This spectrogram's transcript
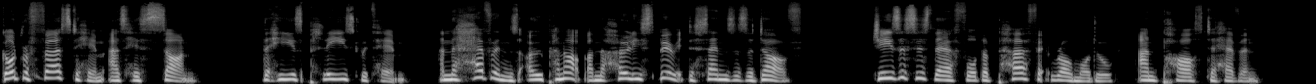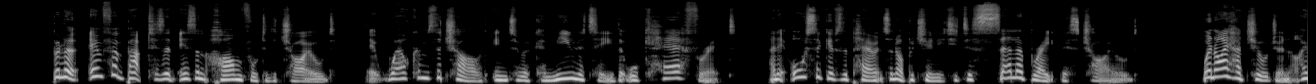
God refers to him as his son, that he is pleased with him, and the heavens open up and the Holy Spirit descends as a dove. Jesus is therefore the perfect role model and path to heaven. But look, infant baptism isn't harmful to the child. It welcomes the child into a community that will care for it, and it also gives the parents an opportunity to celebrate this child. When I had children, I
